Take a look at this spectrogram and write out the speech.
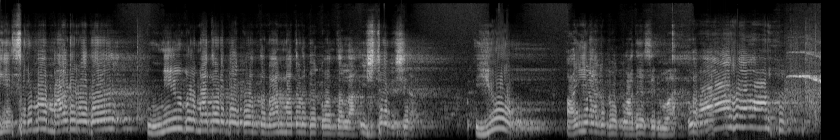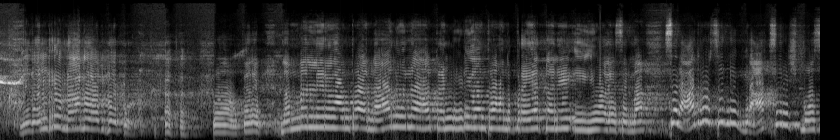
ಈ ಸಿನಿಮಾ ಮಾಡಿರೋದೇ ನೀವುಗಳು ಮಾತಾಡಬೇಕು ಅಂತ, ನಾನು ಮಾತಾಡಬೇಕು ಅಂತಲ್ಲ, ಇಷ್ಟೇ ವಿಷಯ. ಯು, ಐ ಆಗಬೇಕು ಅದೇ ಸಿನಿಮಾ. ನೀವೆಲ್ಲರೂ ನಾನು ಆಗಬೇಕು. ಕರೆಕ್ಟ್ ನಮ್ಮಲ್ಲಿರುವಂತಹ ನಾನು ಕಂಡು ಹಿಡಿಯುವಂತಹ ಒಂದು ಪ್ರಯತ್ನನೇ ಈ ಯು ಐ ಸಿನಿಮಾ. ಸರ್ ಆದ್ರೂ ಸರ್ ನೀವು ಯಾಕೆ ಸರ್ ಇಷ್ಟು ಮೋಸ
